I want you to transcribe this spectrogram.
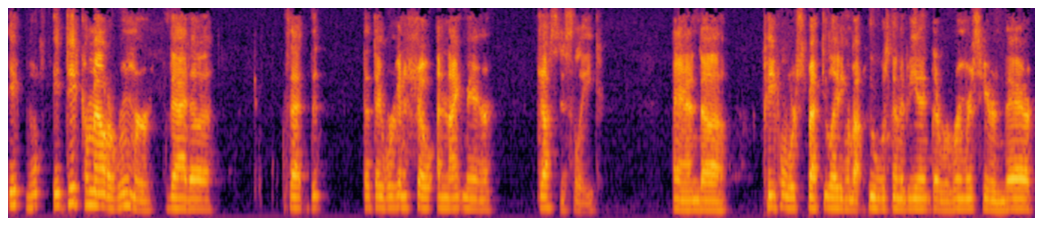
it it did come out a rumor that uh that that that they were going to show a Nightmare Justice League, and uh, people were speculating about who was going to be in it. There were rumors here and there.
